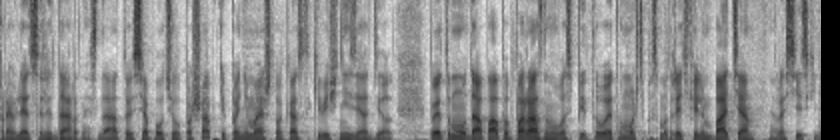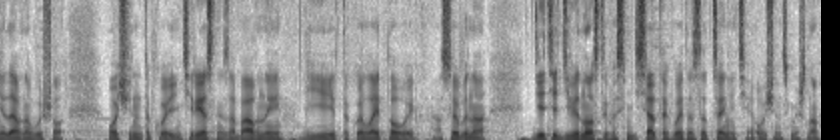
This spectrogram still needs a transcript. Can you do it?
проявляет солидарность, да, то есть я получил по шапке, понимая, что, оказывается, такие вещи нельзя делать. Поэтому, да, папы по-разному воспитывают, вы можете посмотреть фильм «Батя», российский недавно вышел, очень такой интересный, забавный и такой лайтовый, особенно дети 90-х, 80-х, вы это зацените, очень смешно.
